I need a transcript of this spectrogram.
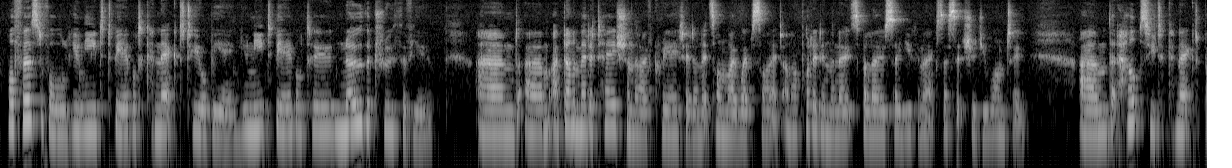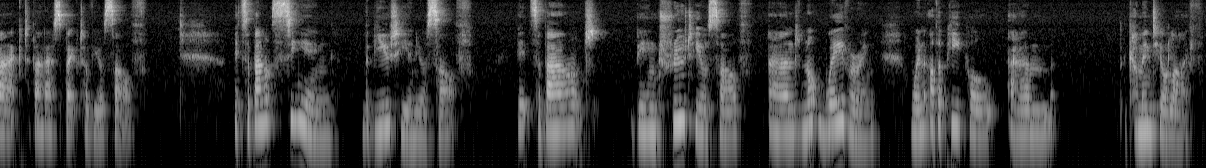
Well, first of all, you need to be able to connect to your being. You need to be able to know the truth of you. And um, I've done a meditation that I've created and it's on my website and I'll put it in the notes below so you can access it should you want to. Um, that helps you to connect back to that aspect of yourself. It's about seeing the beauty in yourself. It's about being true to yourself and not wavering when other people um, come into your life.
